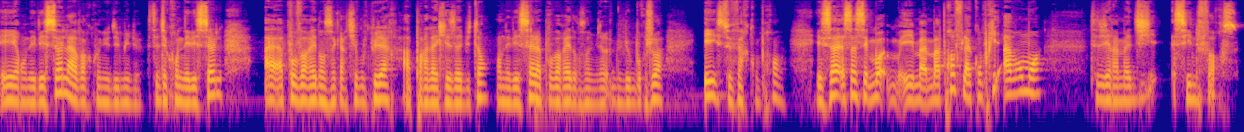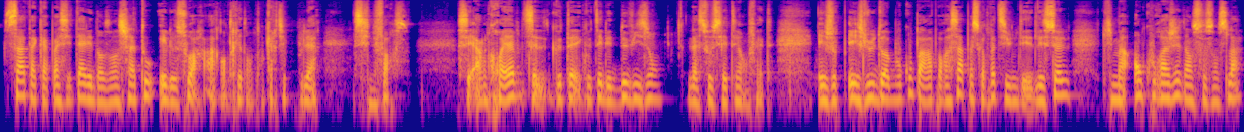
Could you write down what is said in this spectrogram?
Et on est les seuls à avoir connu deux milieux. C'est-à-dire qu'on est les seuls à, pouvoir être dans un quartier populaire, à parler avec les habitants. On est les seuls à pouvoir être dans un milieu bourgeois et se faire comprendre. Et ça, ça c'est moi. Et ma, ma prof l'a compris avant moi. C'est-à-dire, elle m'a dit, c'est une force. Ça, ta capacité à aller dans un château et le soir à rentrer dans ton quartier populaire, c'est une force c'est incroyable que tu écouté les deux visions de la société en fait. Et je et je lui dois beaucoup par rapport à ça parce qu'en fait c'est une des seules qui m'a encouragé dans ce sens-là.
